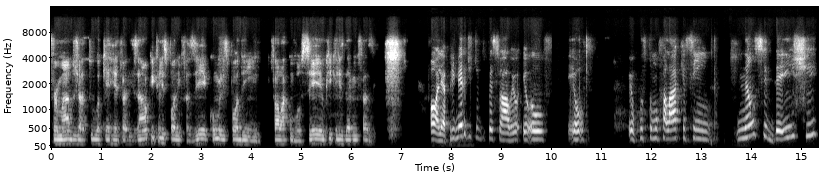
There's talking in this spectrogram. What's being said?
formado já atua, quer reatualizar, o que, que eles podem fazer, como eles podem falar com você, o que, que eles devem fazer? Olha, primeiro de tudo, pessoal, eu, eu, eu, eu costumo falar que, assim, não se deixe,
